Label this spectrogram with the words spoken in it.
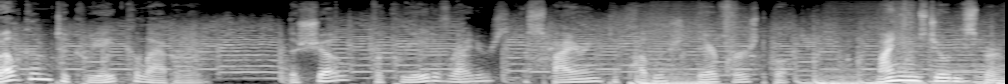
Welcome to Create Collaborate, the show for creative writers aspiring to publish their first book. My name's Jody Sperling,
